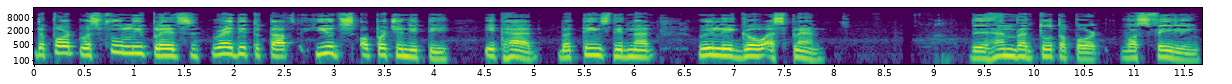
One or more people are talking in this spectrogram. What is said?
The port was fully pledged, ready to tap huge opportunity it had, but things did not really go as planned. The Hambantota port was failing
